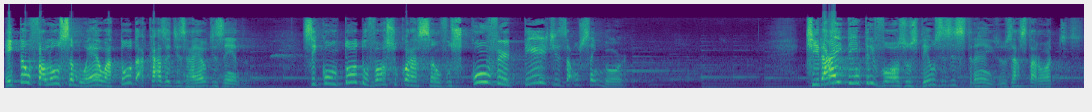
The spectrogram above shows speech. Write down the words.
Então falou Samuel a toda a casa de Israel, dizendo: se com todo o vosso coração vos converterdes ao Senhor, tirai dentre vós os deuses estranhos, os astarotes,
